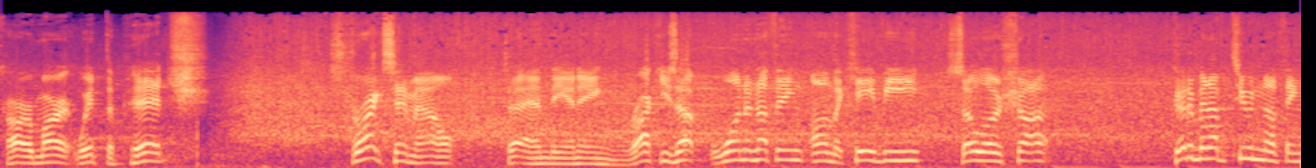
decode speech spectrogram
Carmart with the pitch. Strikes him out to end the inning. Rockies up 1 0 on the KB solo shot. Could have been up 2 nothing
